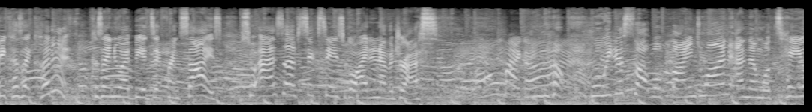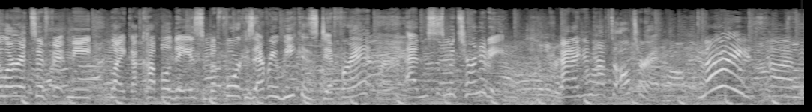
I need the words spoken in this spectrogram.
because I couldn't, because I knew I'd be a different size. So as of six days ago, I didn't have a dress. Oh my god. Well, we just thought we'll find one and then we'll tailor it to fit me like a couple days before because every week is different. And this is maternity, and I didn't have to alter it. Nice. Um,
